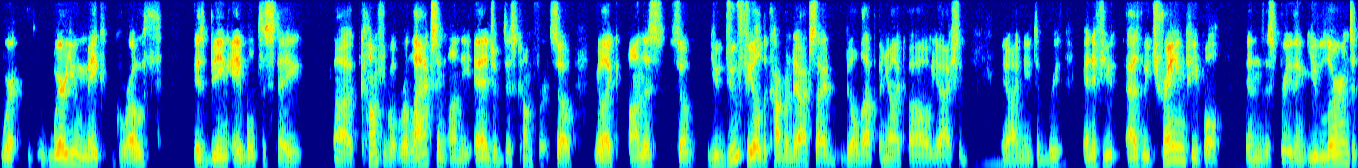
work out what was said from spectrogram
where where you make growth is being able to stay uh, comfortable, relaxing on the edge of discomfort. So you're like on this, so you do feel the carbon dioxide build up, and you're like, oh yeah, I should, you know, I need to breathe. And if you, as we train people in this breathing, you learn to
